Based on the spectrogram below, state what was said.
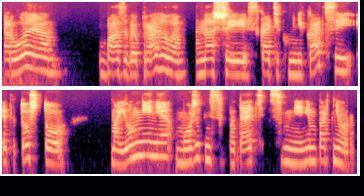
Второе базовое правило нашей с коммуникации – это то, что мое мнение может не совпадать с мнением партнера.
